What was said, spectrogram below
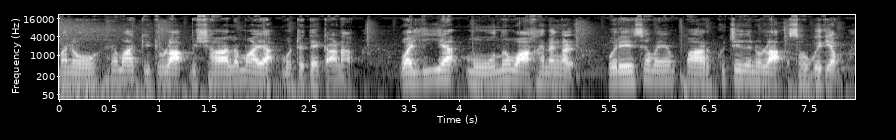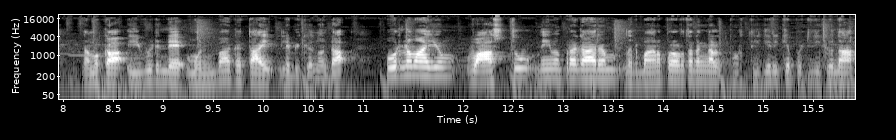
മനോഹരമാക്കിയിട്ടുള്ള വിശാലമായ മുറ്റത്തേക്കാണ്. വലിയ മൂന്ന് വാഹനങ്ങൾ ഒരേ സമയം പാർക്ക് ചെയ്തതിനുള്ള സൗകര്യം നമുക്ക് ഈ വീടിന്റെ മുൻഭാഗത്തായി ലഭിക്കുന്നുണ്ട്. പൂർണമായും വാസ്തു നിയമപ്രകാരം നിർമ്മാണ പ്രവർത്തനങ്ങൾ പൂർത്തീകരിക്കപ്പെട്ടിരിക്കുന്ന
